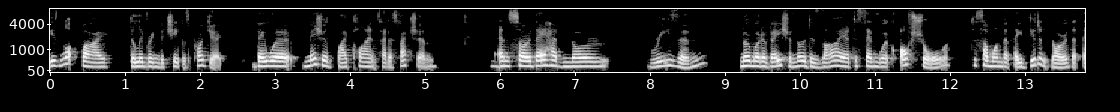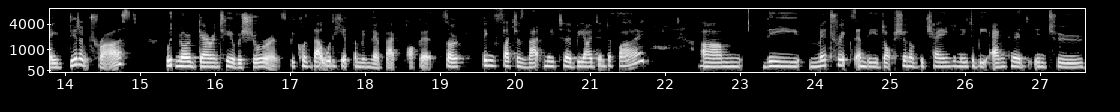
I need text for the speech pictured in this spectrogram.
is not by delivering the cheapest project. They were measured by client satisfaction. Mm-hmm. And so they had no reason no motivation, no desire to send work offshore to someone that they didn't know, that they didn't trust, with no guarantee of assurance, because that would hit them in their back pocket. So things such as that need to be identified. Um, the metrics and the adoption of the change need to be anchored into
